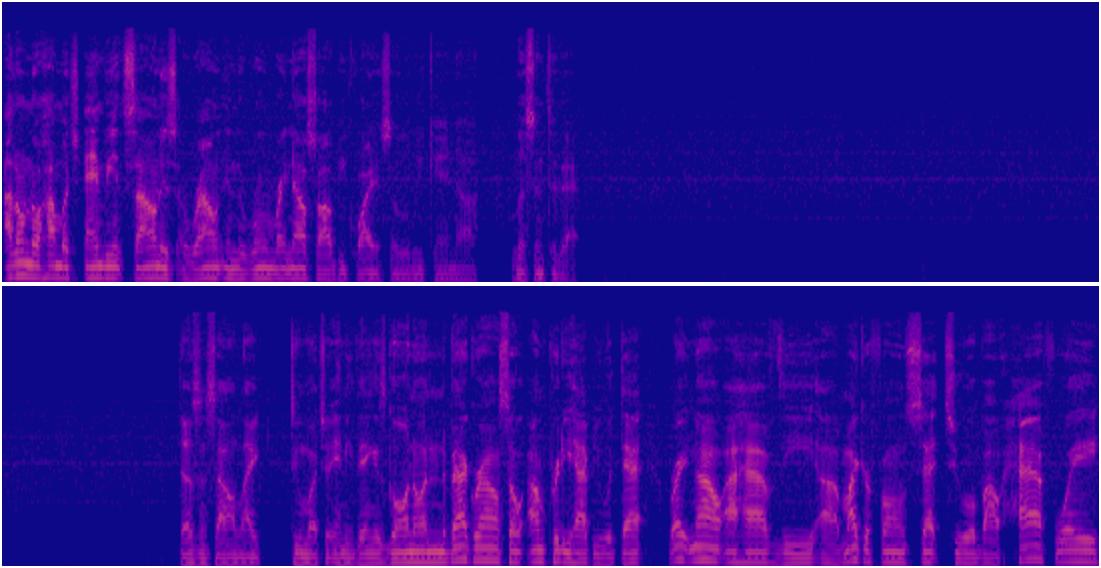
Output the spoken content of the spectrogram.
I don't know how much ambient sound is around in the room right now, so I'll be quiet so that we can uh, listen to that. Doesn't sound like too much of anything is going on in the background, so I'm pretty happy with that. Right now, I have the uh, microphone set to about halfway,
